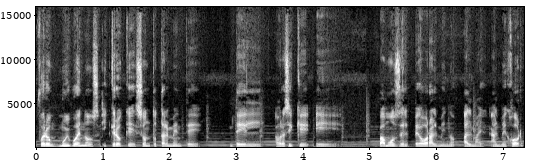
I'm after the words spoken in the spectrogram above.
fueron muy buenos y creo que son totalmente del, ahora sí que eh, vamos del peor al, al, al mejor.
